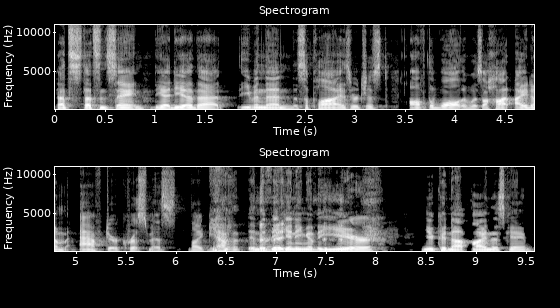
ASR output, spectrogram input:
That's that's insane. The idea that even then the supplies were just off the wall. It was a hot item after Christmas. Like yeah. in the beginning of the year, you could not find this game.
